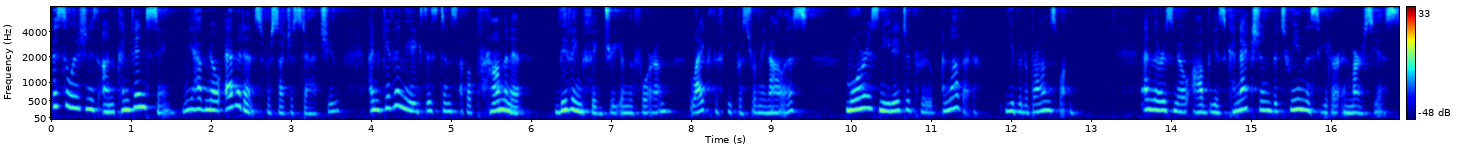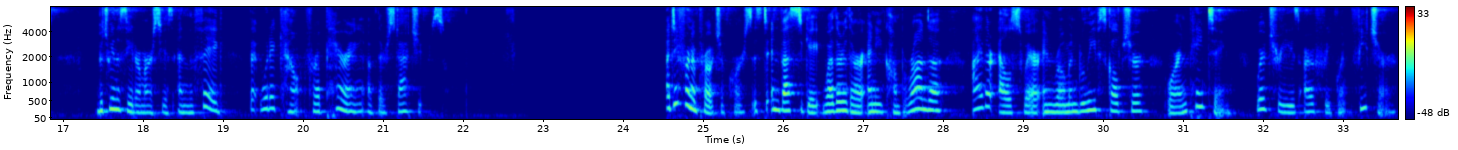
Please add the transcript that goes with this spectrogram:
This solution is unconvincing. We have no evidence for such a statue, and given the existence of a prominent living fig tree in the forum, like the Ficus ruminalis, more is needed to prove another, even a bronze one. And there is no obvious connection between the satyr and Marsyas, between the satyr Marsyas and the fig that would account for a pairing of their statues. A different approach, of course, is to investigate whether there are any comparanda either elsewhere in Roman relief sculpture or in painting, where trees are a frequent feature,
